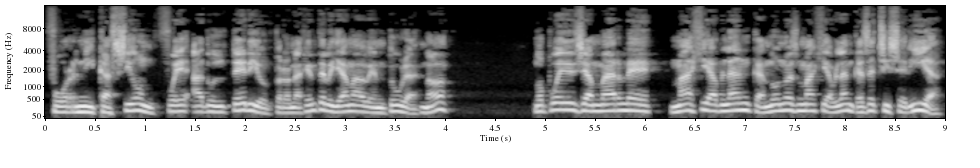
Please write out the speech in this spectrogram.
fornicación, fue adulterio, pero la gente le llama aventura, ¿no? No puedes llamarle magia blanca, no, no es magia blanca, es hechicería.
